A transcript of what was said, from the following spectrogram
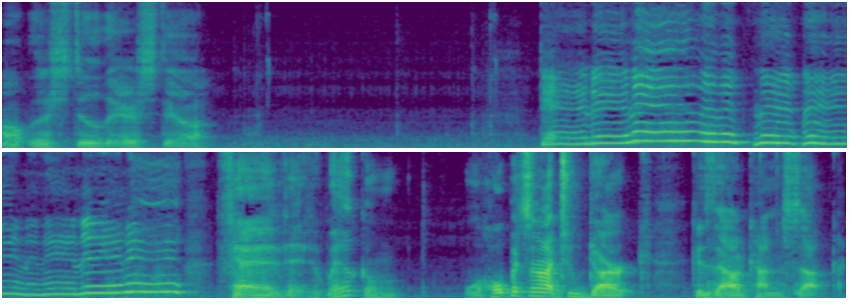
Oh, they're still there still. Welcome. Well, hope it's not too dark, because that would kind of suck.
